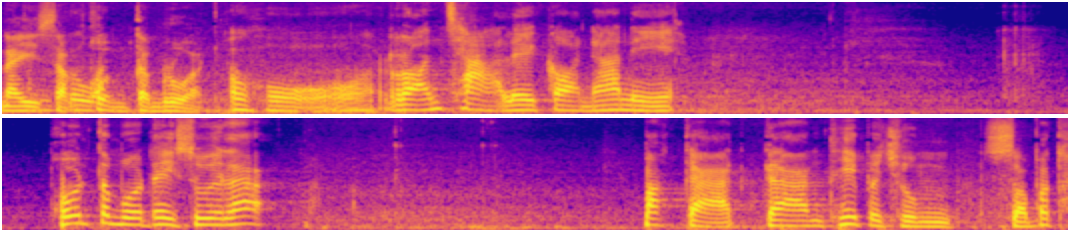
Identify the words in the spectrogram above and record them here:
ในสังคมตำรวจ โอ้โห ร้อนฉาเลยก่อนหน้านี้ พลตำรวจเอกสุวิระประกาศกลางที่ประชุมสปท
